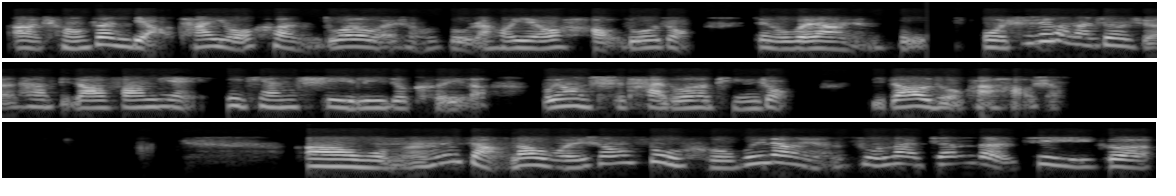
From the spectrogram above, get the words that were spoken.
啊成分表，它有很多的维生素，然后也有好多种这个微量元素。我吃这个呢，就是觉得它比较方便，一天吃一粒就可以了，不用吃太多的品种，比较多快好省。嗯，我们讲到维生素和微量元素，那真的这一个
